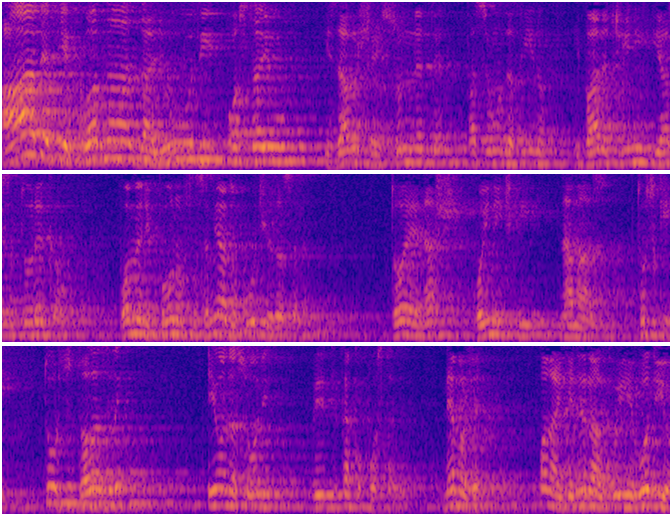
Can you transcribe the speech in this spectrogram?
Adet je kod nas da ljudi ostaju i završe i sunnete, pa se onda fino i bade čini, i ja sam to rekao. Po meni, po onom što sam ja dokučio do sada, to je naš vojnički namaz turski. Turci dolazili i onda su oni, vidite, tako postavili. Ne može, onaj general koji je vodio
